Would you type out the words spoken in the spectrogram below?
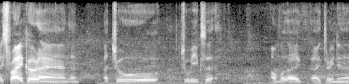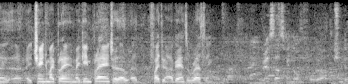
a striker and, and uh, two two weeks. Uh, almost I I trained. Uh, I changed my plan, my game plan to uh, fighting against the wrestling. Reza has been known for uh, pushing the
